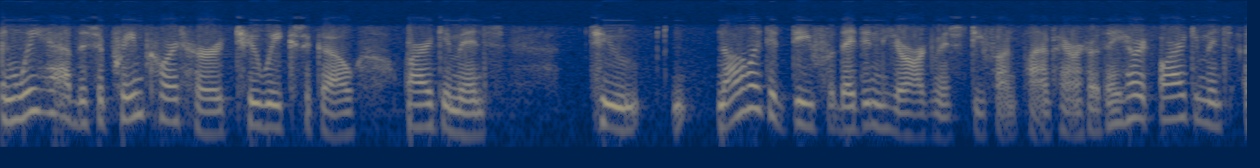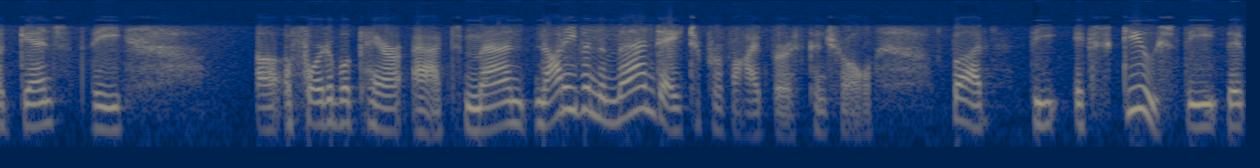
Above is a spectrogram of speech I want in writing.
And we have the Supreme Court heard two weeks ago arguments to not only to defund, they didn't hear arguments to defund Planned Parenthood, they heard arguments against the uh, Affordable Care Act, man, not even the mandate to provide birth control, but the excuse, the, the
